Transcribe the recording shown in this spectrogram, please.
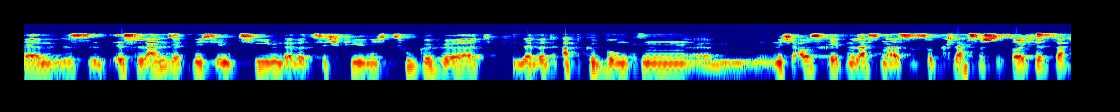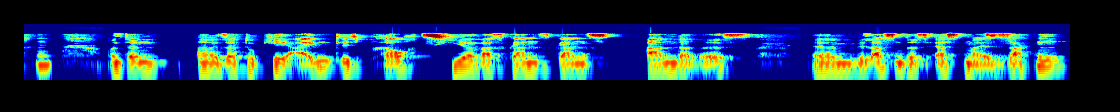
Ähm, es, es, landet nicht im Team, da wird sich viel nicht zugehört, da wird abgewunken, ähm, nicht ausreden lassen, also so klassische solche Sachen. Und dann haben wir gesagt, okay, eigentlich braucht's hier was ganz, ganz anderes. Ähm, wir lassen das erstmal sacken,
